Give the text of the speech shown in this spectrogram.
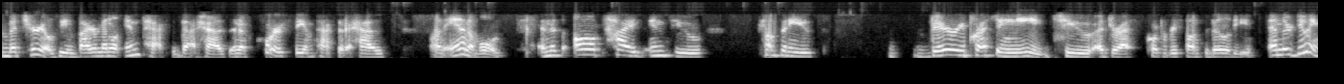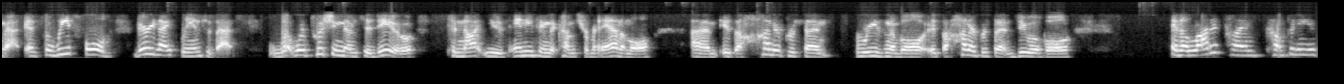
materials, the environmental impact that that has, and of course, the impact that it has on animals. And this all ties into companies' very pressing need to address corporate responsibility. And they're doing that. And so we fold very nicely into that. What we're pushing them to do to not use anything that comes from an animal um, is 100% reasonable, it's 100% doable. And a lot of times companies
